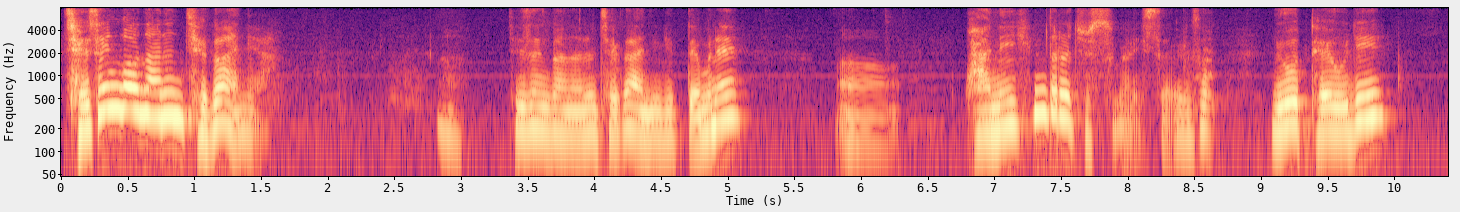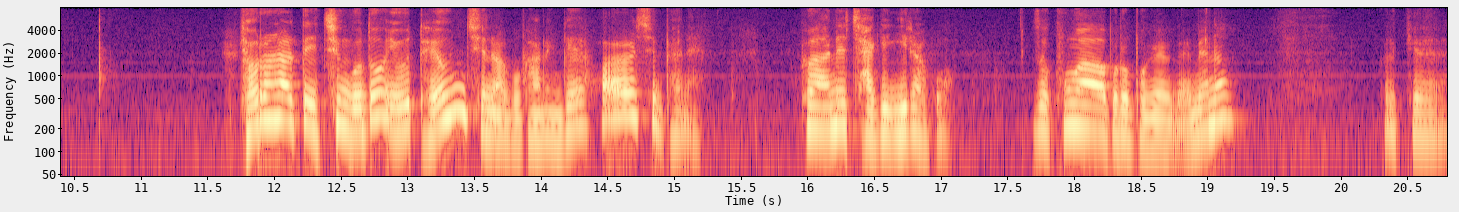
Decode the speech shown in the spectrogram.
제 생각나는 쟤가 아니야. 어, 제 생각나는 쟤가 아니기 때문에 어, 관이 힘들어질 수가 있어요. 그래서 요 대운이 결혼할 때 이 친구도 요 대운 지나고 가는 게 훨씬 편해. 그 안에 자기 일하고. 그래서 궁합으로 보게 되면은 그렇게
